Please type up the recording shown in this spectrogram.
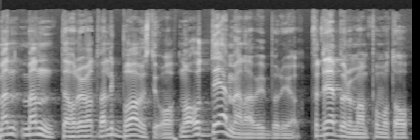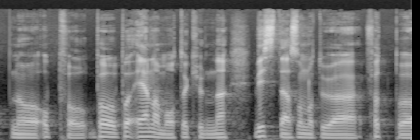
Men, men det hadde jo vært veldig bra hvis de åpner, og det mener jeg vi burde gjøre. For det burde man på en måte åpne opp for. På, på en eller annen måte kunne, hvis det er sånn at du er født på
